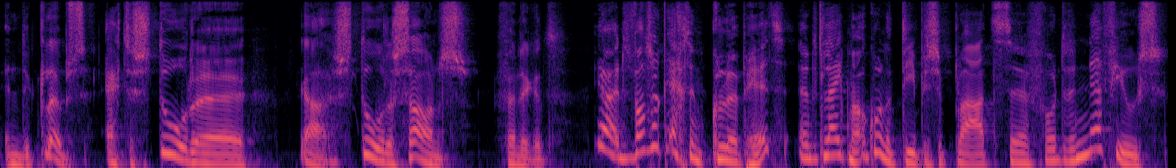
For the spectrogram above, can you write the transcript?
in de clubs. Echte stoere, ja, stoere sounds, vind ik het. Ja, het was ook echt een clubhit. En het lijkt me ook wel een typische plaat voor de Nephews.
